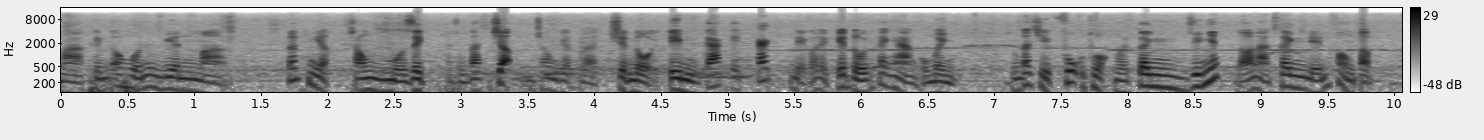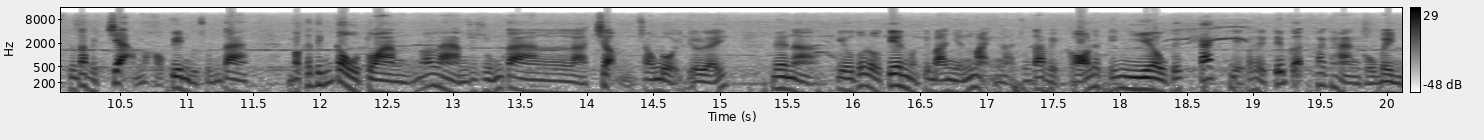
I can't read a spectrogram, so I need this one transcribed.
mà khiến các huấn luyện viên mà tất nghiệp trong mùa dịch là chúng ta chậm trong việc là chuyển đổi tìm các cái cách để có thể kết nối với khách hàng của mình chúng ta chỉ phụ thuộc vào kênh duy nhất đó là kênh đến phòng tập. Chúng ta phải chạm vào học viên của chúng ta. Và cái tính cầu toàn nó làm cho chúng ta là chậm trong đổi điều đấy. Nên là yếu tố đầu tiên mà cái bán nhấn mạnh là chúng ta phải có được cái nhiều cái cách để có thể tiếp cận khách hàng của mình.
